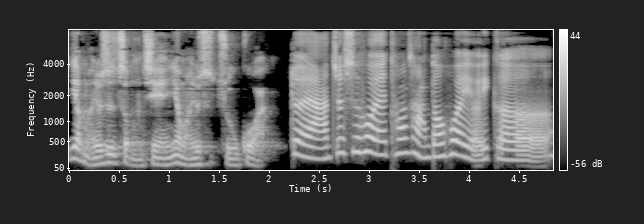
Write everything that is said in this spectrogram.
要么就是总监，要么就是主管。对啊，就是会通常都会有一个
